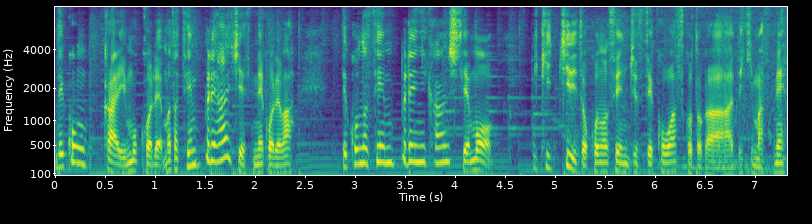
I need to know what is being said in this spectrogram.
で、今回もこれ、またテンプレ配置ですね、これは。で、このテンプレに関しても、きっちりとこの戦術で壊すことができますね。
